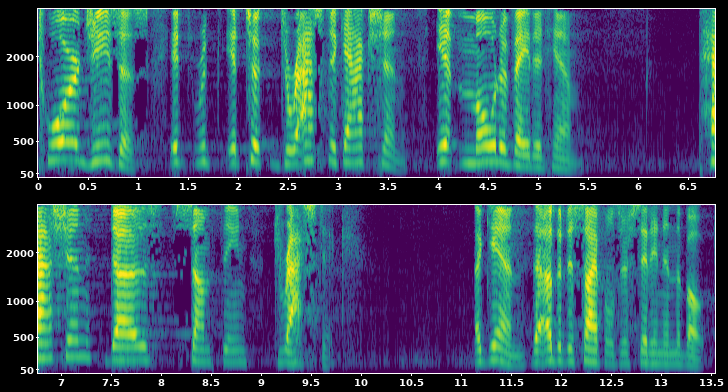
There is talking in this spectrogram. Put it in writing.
toward Jesus. It, it took drastic action. It motivated him. Passion does something drastic. Again, the other disciples are sitting in the boat.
